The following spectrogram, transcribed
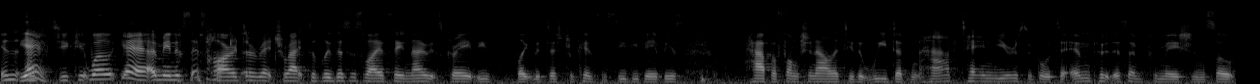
in. the- Yes, you can. Well, yeah. I mean, it's it's harder retroactively. This is why I say now it's great. These like the distro kids, the CD babies, have a functionality that we didn't have ten years ago to input this information. So,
